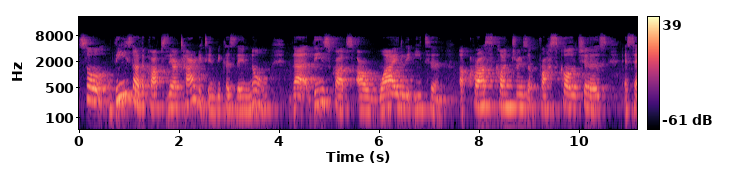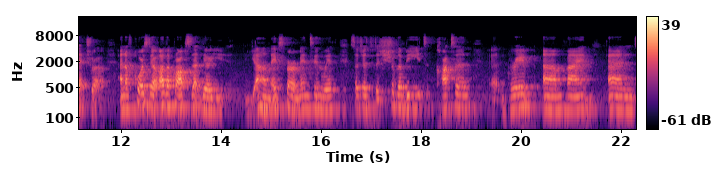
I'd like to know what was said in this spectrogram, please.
So these are the crops they are targeting because they know that these crops are widely eaten across countries, across cultures, etc. And of course, there are other crops that they're um, experimenting with, such as the sugar beet, cotton, uh, grape um, vine, and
